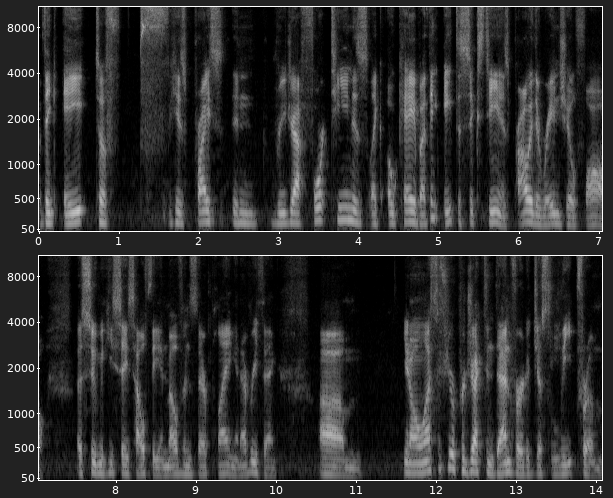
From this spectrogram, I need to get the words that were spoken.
I think eight to f- his price in redraft 14 is like okay, but I think eight to 16 is probably the range he'll fall, assuming he stays healthy and Melvin's there playing and everything. Um, you know, unless if you're projecting Denver to just leap from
